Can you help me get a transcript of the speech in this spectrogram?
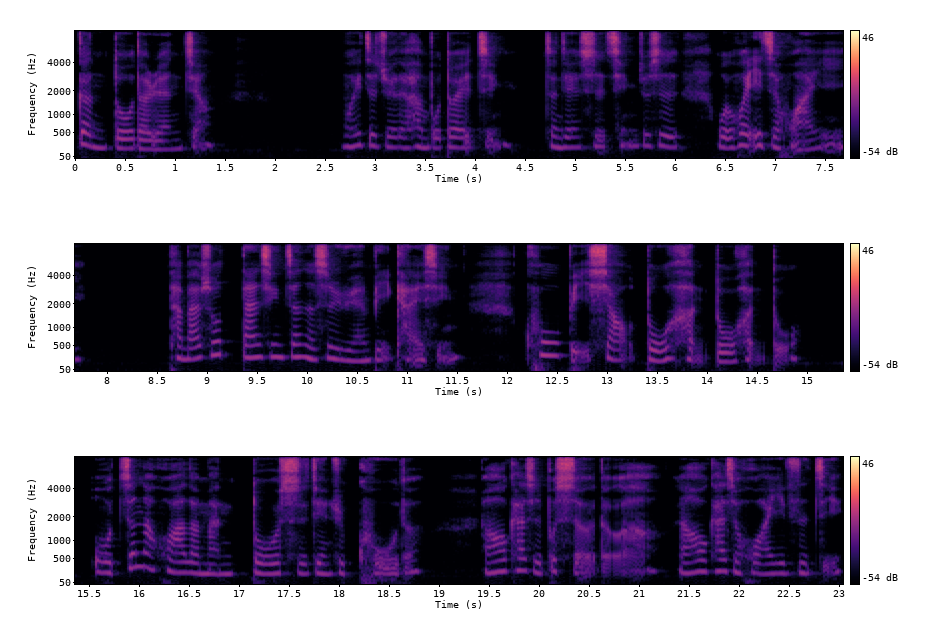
更多的人讲。我一直觉得很不对劲，这件事情就是我会一直怀疑。坦白说，担心真的是远比开心。哭比笑多很多很多，我真的花了蛮多时间去哭的，然后开始不舍得啊，然后开始怀疑自己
